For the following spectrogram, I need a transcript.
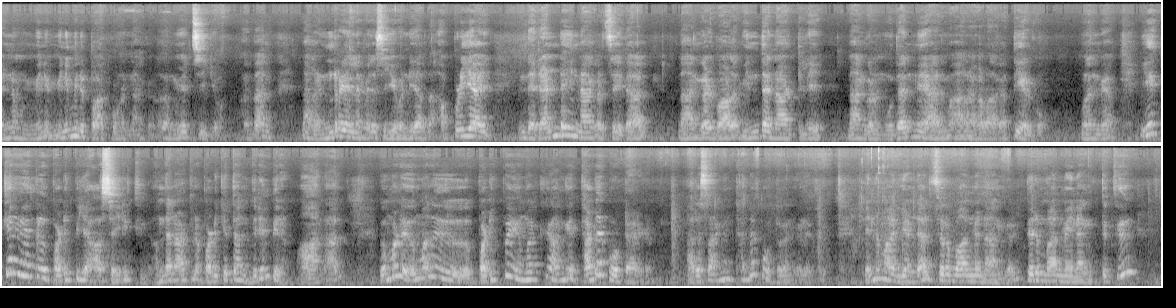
என்ன மினி மினுமினுப்பாக்கணும் நாங்கள் அதை முயற்சிக்கிறோம். அதுதான் நாங்கள் இன்றைய நிலைமையில செய்ய வேண்டியது தான் அப்படியாய் இந்த ரெண்டையும் நாங்கள் செய்தால் நாங்கள் வாழும் இந்த நாட்டிலே நாங்கள் முதன்மையானவர்களாக திகழ்வோம் முதன்மையாக ஏற்கனவே எங்களுக்கு படிப்பில் ஆசை இருக்குது அந்த நாட்டில் படிக்கத்தான் விரும்பினோம். ஆனால் எம்மது எமது படிப்பை எமக்கு அங்கே தடை போட்டார்கள். அரசாங்கம் தடை போட்டது எங்களுக்கு என்ன மாதிரி என்றால் சிறுபான்மை நாங்கள் பெரும்பான்மை இனத்துக்கு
